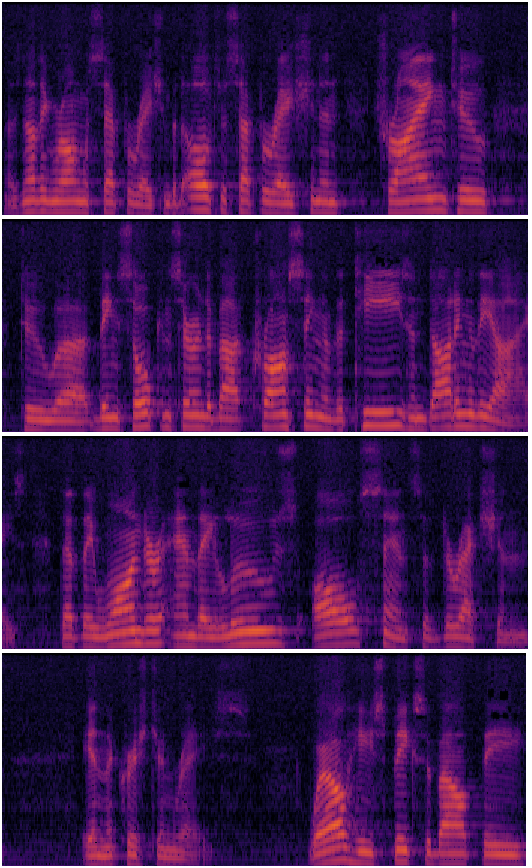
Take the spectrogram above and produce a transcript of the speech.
There's nothing wrong with separation, but ultra separation and trying to to uh, being so concerned about crossing of the T's and dotting of the I's that they wander and they lose all sense of direction in the Christian race. Well, he speaks about the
